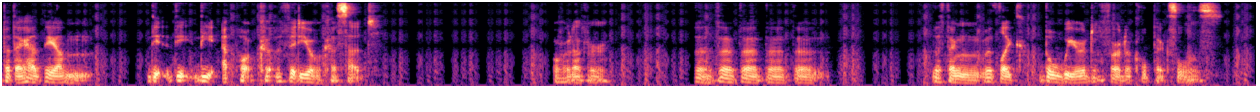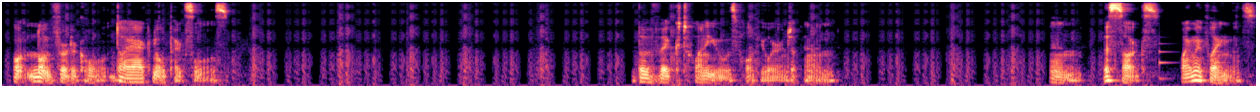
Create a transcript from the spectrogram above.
But they had the, um... The, the, the Epoch video cassette. Or whatever the the the the the, the thing with like the weird vertical pixels. Well, not vertical, diagonal pixels. The VIC-20 was popular in Japan. And this sucks. Why am I playing this?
